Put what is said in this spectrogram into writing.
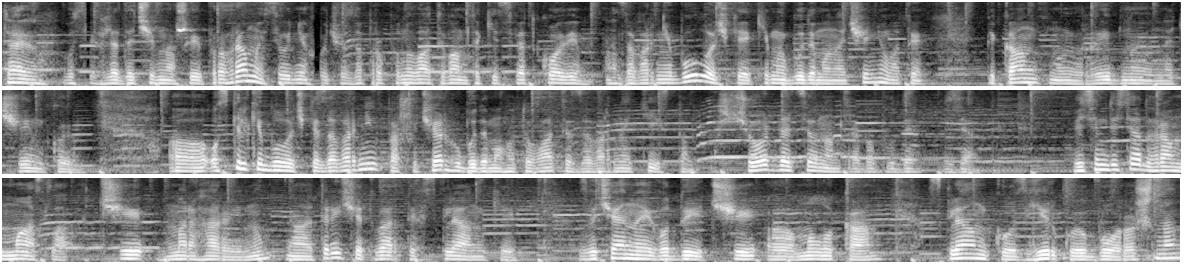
Вітаю усіх глядачів нашої програми. Сьогодні хочу запропонувати вам такі святкові заварні булочки, які ми будемо начинювати пікантною рибною начинкою. Оскільки булочки заварні, в першу чергу будемо готувати заварне тісто. Що для цього нам треба буде взяти? 80 грам масла чи маргарину, 3 четвертих склянки звичайної води чи е, молока, склянку з гіркою борошна.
